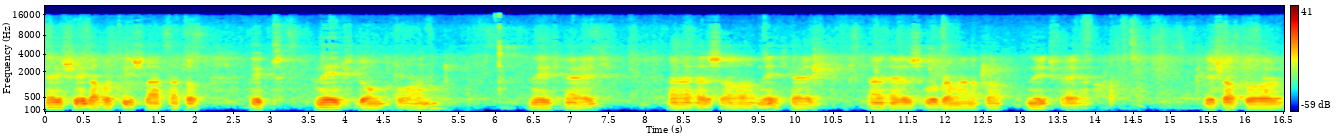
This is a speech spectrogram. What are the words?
helység, ahol ti is láttátok, itt négy domb van, négy hegy, ez a négy hegy, uh, ez Úr Brahmának a négy feje és akkor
